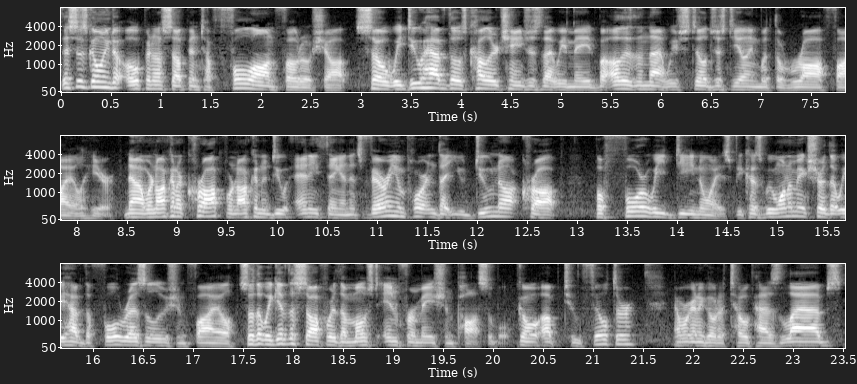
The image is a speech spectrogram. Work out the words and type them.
This is going to open us up into full-on Photoshop. So we do have those color changes that we made, but other than that, we're still just dealing with the raw file here. Now, we're not going to crop, we're not going to do anything, and it's very important that you do not crop before we denoise because we want to make sure that we have the full resolution file so that we give the software the most information possible. Go up to filter and we're going to go to Topaz Labs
